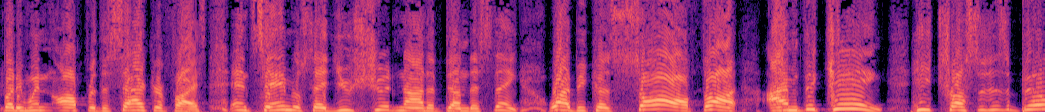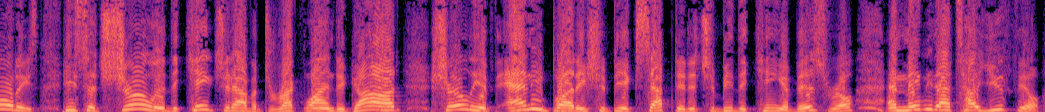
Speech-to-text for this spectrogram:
but he went and offered the sacrifice. And Samuel said, You should not have done this thing. Why? Because Saul thought, I'm the king. He trusted his abilities. He said, Surely the king should have a direct line to God. Surely if anybody should be accepted, it should be the king of Israel. And maybe that's how you feel.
